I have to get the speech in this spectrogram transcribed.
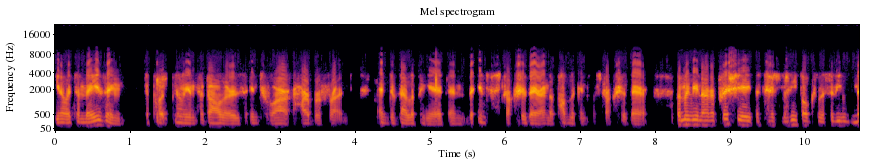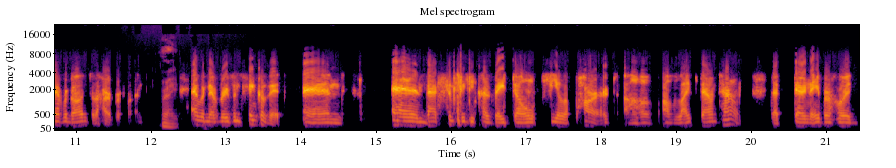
you know, it's amazing to put millions of dollars into our harbor front and developing it and the infrastructure there and the public infrastructure there. But maybe not appreciate that there's many folks in the city who've never gone to the harbor front. Right. And would never even think of it. And and that's simply because they don't feel a part of, of life downtown. That their neighborhoods,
